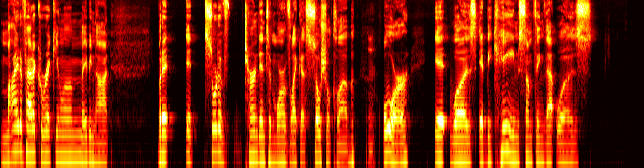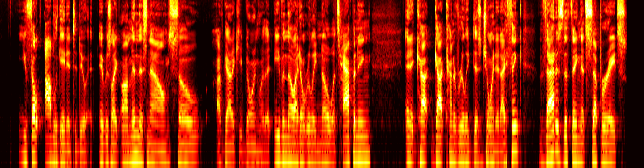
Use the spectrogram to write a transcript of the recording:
might have had a curriculum, maybe not. But it it sort of turned into more of like a social club mm. or it was it became something that was you felt obligated to do it. It was like, oh, I'm in this now, so I've got to keep going with it, even though I don't really know what's happening. And it got, got kind of really disjointed. I think that is the thing that separates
